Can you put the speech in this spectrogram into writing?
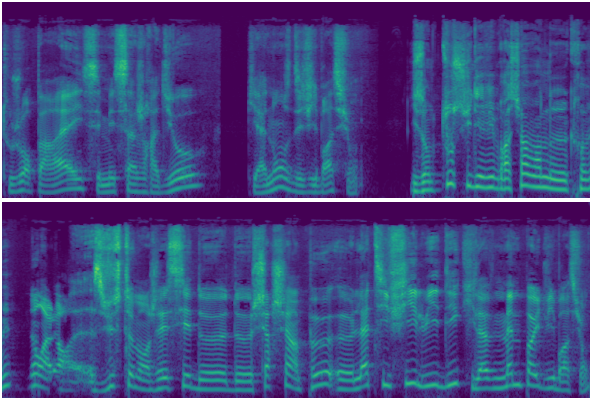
toujours pareil, ces messages radio qui annoncent des vibrations. Ils ont tous eu des vibrations avant de crever? Non, alors euh, justement, j'ai essayé de, de chercher un peu. Euh, Latifi, lui, dit qu'il a même pas eu de vibration.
